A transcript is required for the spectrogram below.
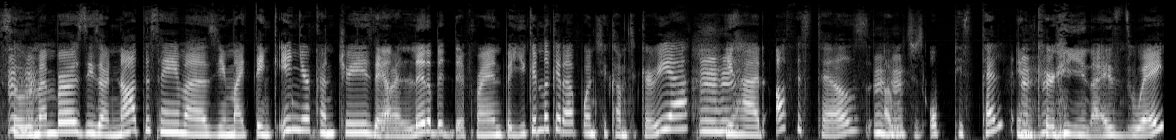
So mm-hmm. remember, these are not the same as you might think in your countries. They yep. are a little bit different, but you can look it up once you come to Korea. Mm-hmm. You had officetels, uh, mm-hmm. uh, which is opistel in mm-hmm. Koreanized way.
